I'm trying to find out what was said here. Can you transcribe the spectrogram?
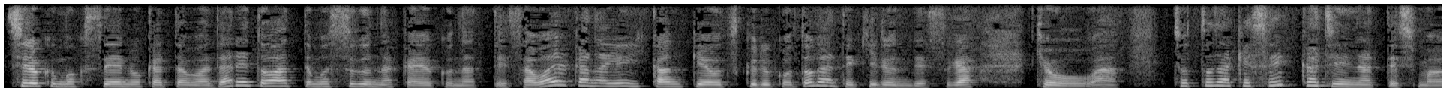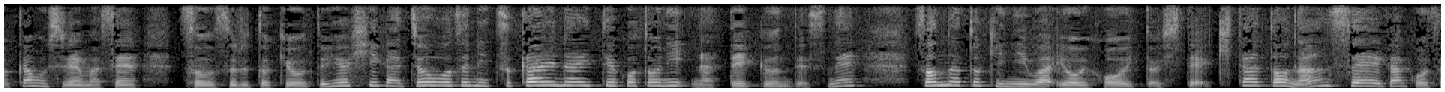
白く木星の方は誰と会ってもすぐ仲良くなって爽やかな良い関係を作ることができるんですが今日はちょっとだけせっかちになってしまうかもしれません。そうすると今日という日が上手に使えないということになっていくんですね。そんな時には良い方位として北と南西がございます。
